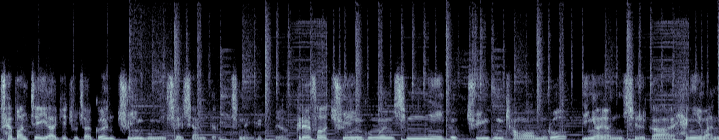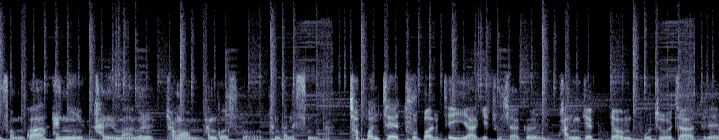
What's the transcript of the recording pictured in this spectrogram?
세 번째 이야기 조작은 주인공이 제시한 대로 진행했고요. 그래서 주인공은 심리극 주인공 경험으로 잉여 현실과 행위 완성과 행위 갈망을 경험한 것으로 판단했습니다. 첫 번째, 두 번째 이야기 조작은 관객 겸 보조자들의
